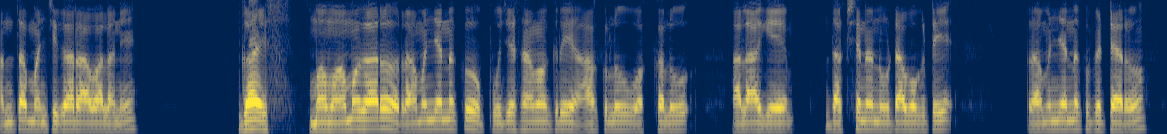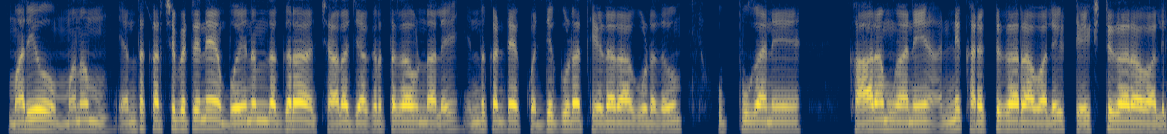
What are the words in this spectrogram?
అంతా మంచిగా రావాలని. గాయస్ మా మామగారు రామంజన్నకు పూజ సామాగ్రి ఆకులు ఒక్కలు అలాగే దక్షిణ నూట ఒకటి రామంజన్నకు పెట్టారు. మరియు మనం ఎంత ఖర్చు పెట్టినా భోజనం దగ్గర చాలా జాగ్రత్తగా ఉండాలి. ఎందుకంటే కొద్దిగా కూడా తేడా రాకూడదు. ఉప్పు కానీ కారం కానీ అన్నీ కరెక్ట్గా రావాలి టేస్ట్గా రావాలి.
